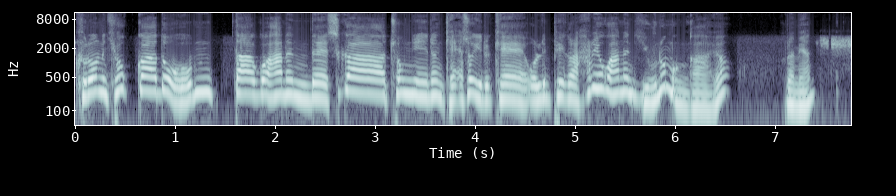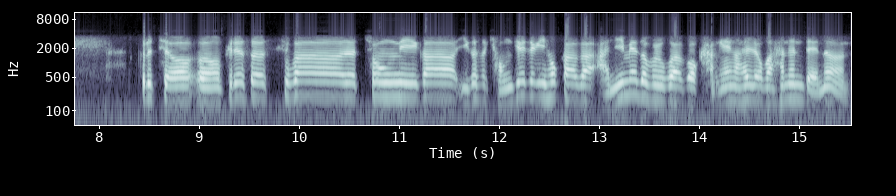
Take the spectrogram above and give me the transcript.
그런 효과도 없다고 하는데 스가 총리는 계속 이렇게 올림픽을 하려고 하는 이유는 뭔가요? 그러면? 그렇죠. 어, 그래서 스가 총리가 이것을 경제적인 효과가 아님에도 불구하고 강행하려고 하는 데는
